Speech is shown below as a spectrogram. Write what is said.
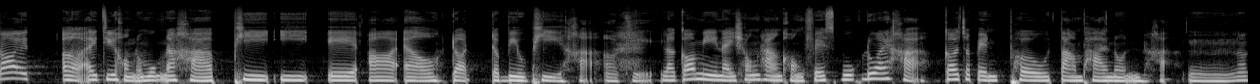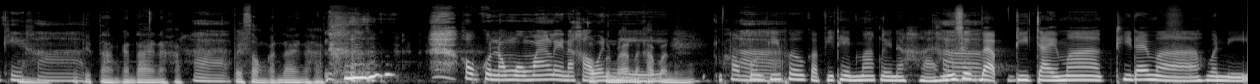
ก็ เอ่อ IG ของน้องมุกนะคะ p e a r l w p ค่ะ โอเค แล้วก็มีในช่องทางของ Facebook ด้วยค่ะ ก็จะเป็น Pearl ตามพานนท์ค่ะ อืม โอเคค่ะไปติดตามกันได้นะครับ ค่ะ ไปส่องกันได้นะครับ ขอบคุณน้องมุกมากเลยนะคะขอบวันคุณนี้มากนะครับวันนี้ ขอบคุณค่ะพี่เพิร์ลกับพี่เทนมากเลยนะคะค่ะรู้สึกแบบดีใจมากที่ได้มาวันนี้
